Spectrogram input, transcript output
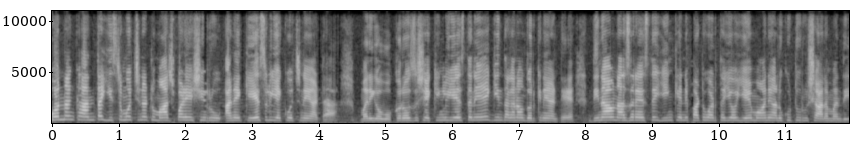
కొన్నాక అంతా ఇష్టం వచ్చినట్లు మార్చిపడేసిర్రు అనే కేసులు ఎక్కువ వచ్చినాయట మరి ఇక చెక్కింగ్లు చేస్తేనే గింతగనం దొరికినాయంటే దినాం నజరేస్తే ఇంకెన్ని పట్టుబడతాయో ఏమో అని అనుకుంటుర్రు చాలా మంది.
